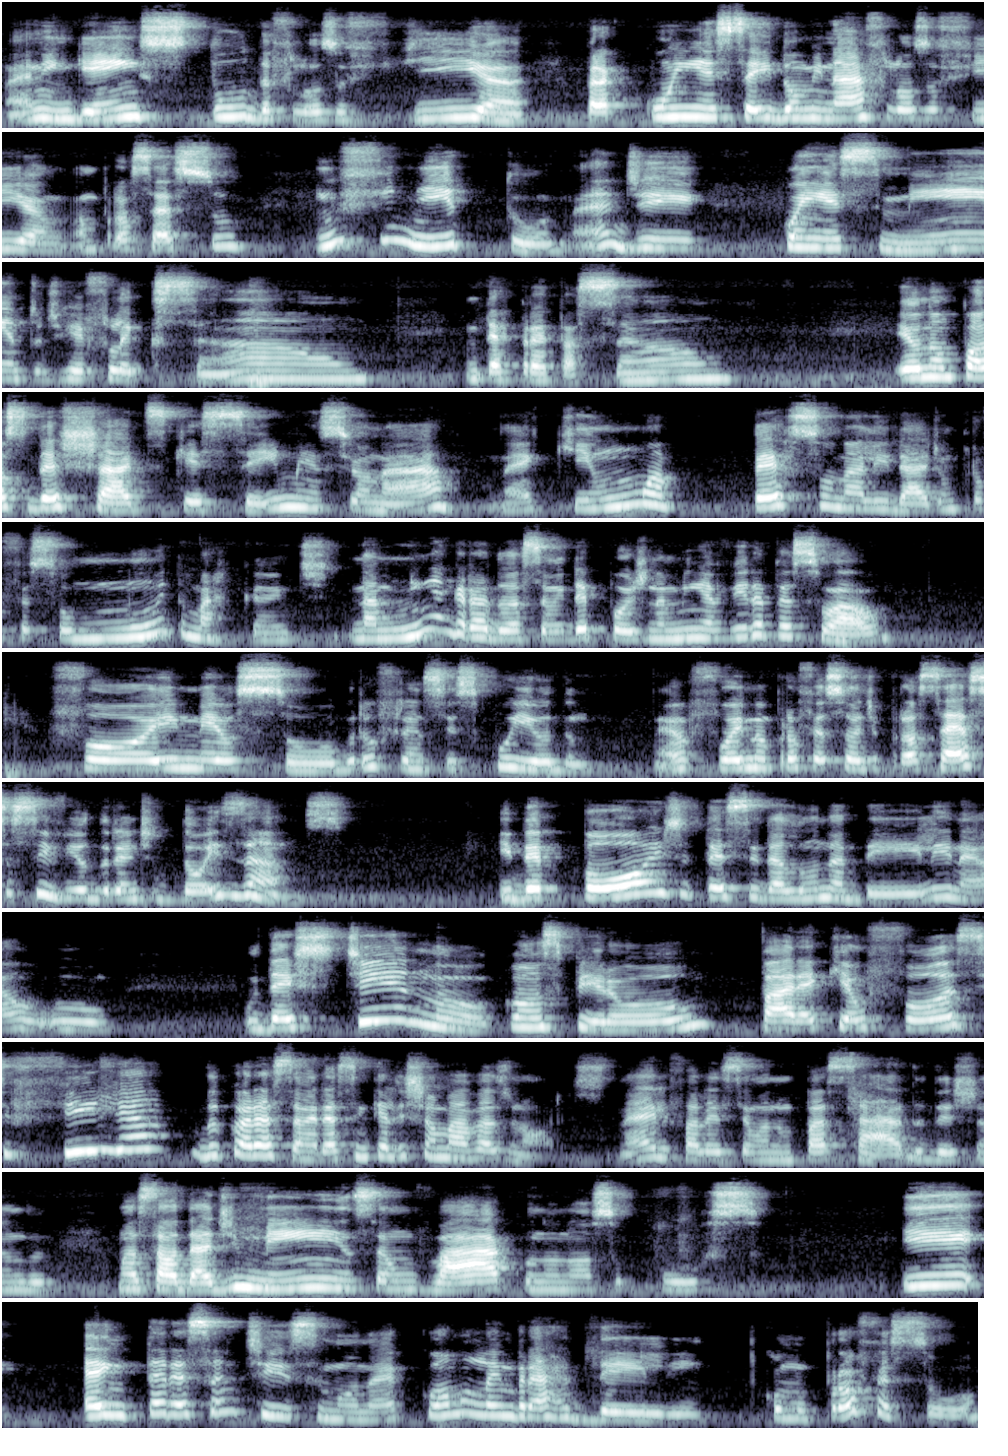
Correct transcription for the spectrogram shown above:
Né? Ninguém estuda filosofia para conhecer e dominar a filosofia. É um processo infinito né? de conhecimento, de reflexão, interpretação. Eu não posso deixar de esquecer e mencionar né, que uma personalidade, um professor muito marcante na minha graduação e depois na minha vida pessoal foi meu sogro, Francisco Hildon. Né? Foi meu professor de processo civil durante dois anos. E depois de ter sido aluna dele, né, o, o destino conspirou para que eu fosse filha do coração. Era assim que ele chamava as noras. Né? Ele faleceu ano passado, deixando uma saudade imensa, um vácuo no nosso curso. E é interessantíssimo, né? Como lembrar dele como professor,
